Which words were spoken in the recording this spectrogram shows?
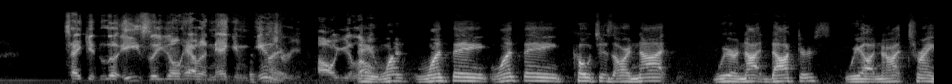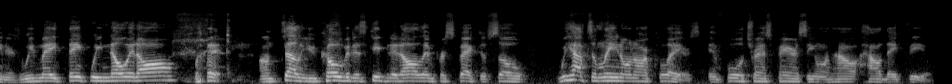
take it a little easier. You don't have a nagging That's injury right. all year long. Hey, one one thing one thing coaches are not we are not doctors. We are not trainers. We may think we know it all, but I'm telling you, COVID is keeping it all in perspective. So we have to lean on our players in full transparency on how, how they feel.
